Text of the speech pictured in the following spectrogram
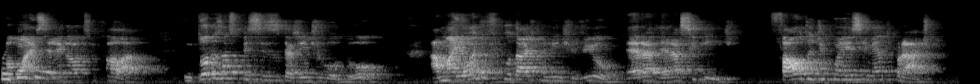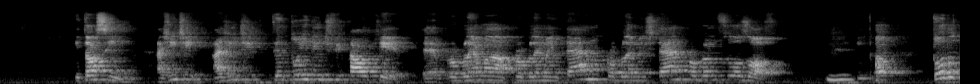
Porque vamos lá, isso é legal de você falar. Em todas as pesquisas que a gente rodou, a maior dificuldade que a gente viu era, era a seguinte: falta de conhecimento prático. Então, assim, a gente, a gente tentou identificar o quê? É, problema, problema interno, problema externo, problema filosófico. Uhum. Então, todo,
